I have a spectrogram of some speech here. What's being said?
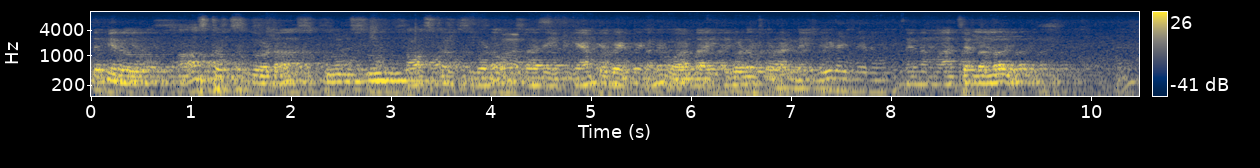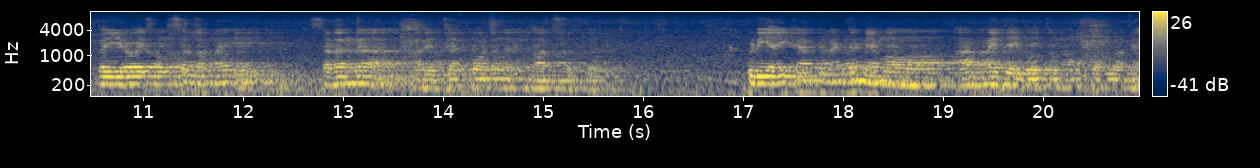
పోతే మీరు హాస్టల్స్ కూడా స్కూల్స్ హాస్టల్స్ కూడా ఒకసారి క్యాంప్ పెట్టుకొని వాళ్ళ ఇది కూడా చూడండి. నిన్న మాచర్లలో ఒక ఇరవై సంవత్సరాల అమ్మాయి సడన్గా మరి చనిపోవడం జరిగింది హాస్టల్తో ఇప్పుడు ఈ ఐ క్యాంపులు అంటే మేము ఆర్గనైజ్ అయిపోతున్నాము త్వరలోనే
